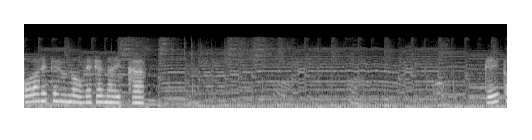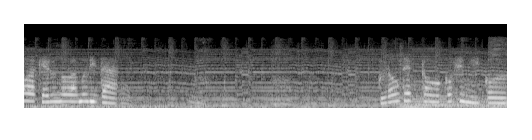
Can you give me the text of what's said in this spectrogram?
追われてるの俺じゃないか。ゲート開けるのは無理だ。クローデットを起こしに行こう。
